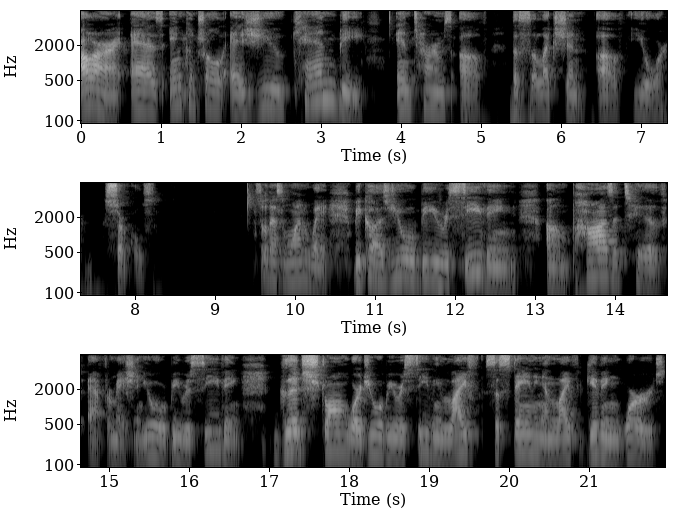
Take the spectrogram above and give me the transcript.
are as in control as you can be in terms of the selection of your circles. So that's one way because you will be receiving um, positive affirmation. You will be receiving good, strong words. You will be receiving life sustaining and life giving words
